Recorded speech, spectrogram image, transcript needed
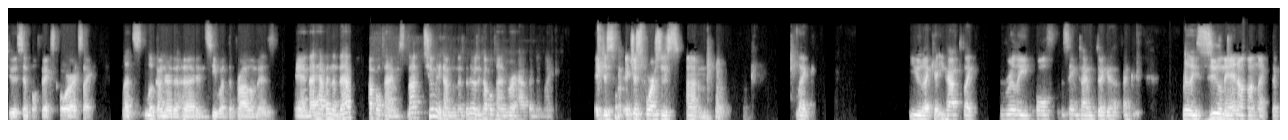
do a simple fix. Or it's like, let's look under the hood and see what the problem is. And that happened, that happened a couple times, not too many times, but there was a couple times where it happened and like, it just, it just forces, um, like you like, you have to like really both at the same time, like, a, like really zoom in on like the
